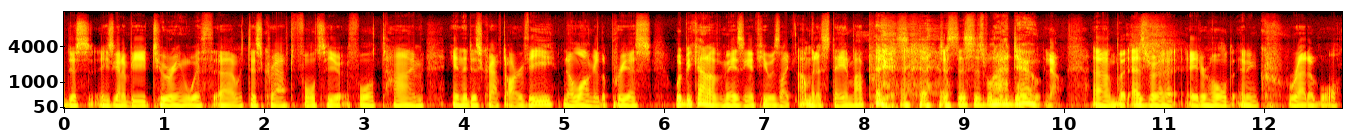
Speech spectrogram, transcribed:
just he's going to be touring with uh, with Discraft full to, full time in the Discraft RV, no longer the Prius. Would be kind of amazing if he was like, I'm going to stay in my Prius. just this is what I do. No, um, but Ezra Aderhold, an incredible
